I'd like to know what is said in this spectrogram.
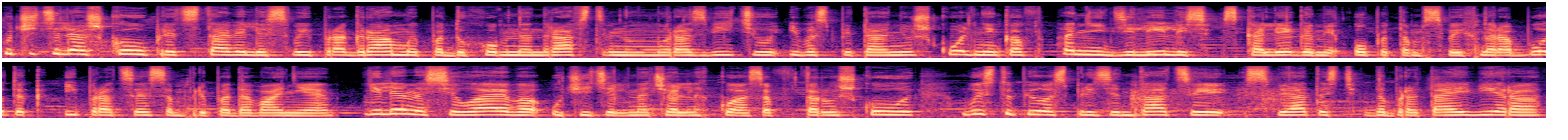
Учителя школ представили свои программы по духовно-нравственному развитию и воспитанию школьников. Они делились с коллегами опытом своих наработок и процессом преподавания. Елена Силаева, учитель начальных классов второй школы, выступила с презентацией «Святость, доброта и вера».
